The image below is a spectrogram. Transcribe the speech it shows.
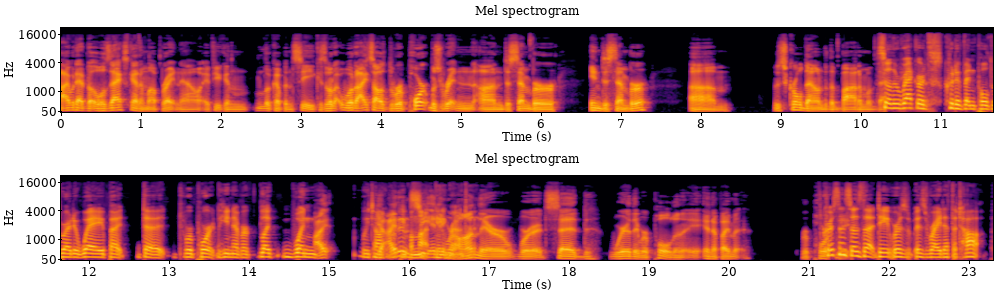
I would have to. Well, Zaq's got him up right now. If you can look up and see, because what what I saw, the report was written on December in December. Um, we scroll down to the bottom of that. So the page. records could have been pulled right away, but the report he never like when I- we talked yeah, about I didn't see anywhere on there where it said where they were pulled, and and if I report Kristen date, says that date was is right at the top.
